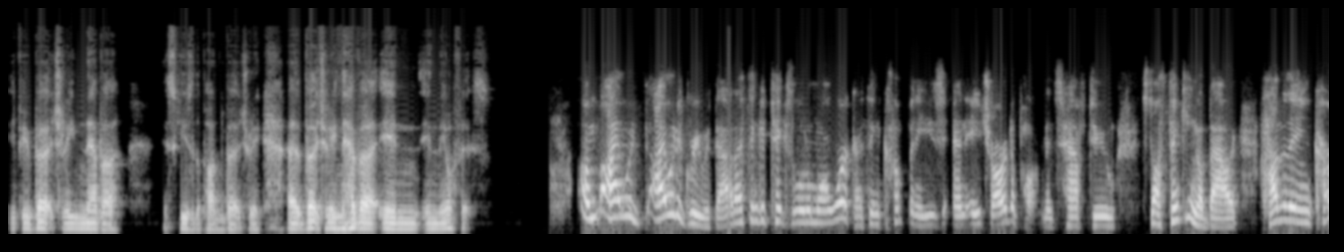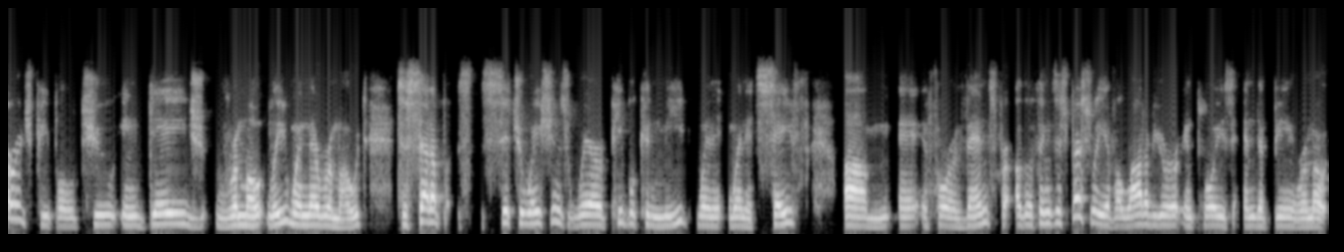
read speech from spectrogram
if you're virtually never, excuse the pun, virtually, uh, virtually never in in the office. Um, I would I would agree with that. I think it takes a little more work. I think companies and HR departments have to start thinking about how do they encourage people to engage remotely when they're remote, to set up situations where people can meet when when it's safe um, for events, for other things, especially if a lot of your employees end up being remote.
